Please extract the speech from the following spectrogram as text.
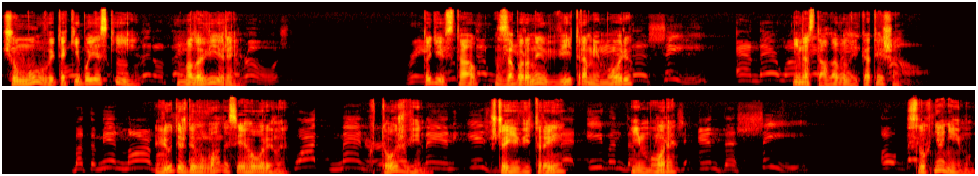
Чому ви такі боязкі, маловіри? Тоді встав, заборонив вітрам і морю, і настала велика тиша. Люди ж дивувалися і говорили, Хто ж він? Що і вітри, і море слухняні йому.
